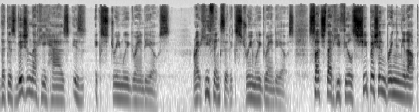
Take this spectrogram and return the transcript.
that this vision that he has is extremely grandiose, right? He thinks it extremely grandiose, such that he feels sheepish in bringing it up,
